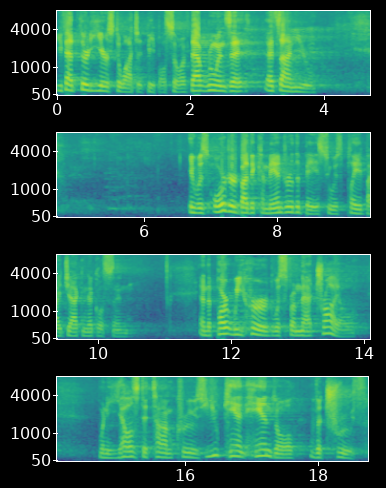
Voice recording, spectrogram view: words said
You've had 30 years to watch it, people, so if that ruins it, that's on you. It was ordered by the commander of the base, who was played by Jack Nicholson. And the part we heard was from that trial when he yells to Tom Cruise, You can't handle the truth.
